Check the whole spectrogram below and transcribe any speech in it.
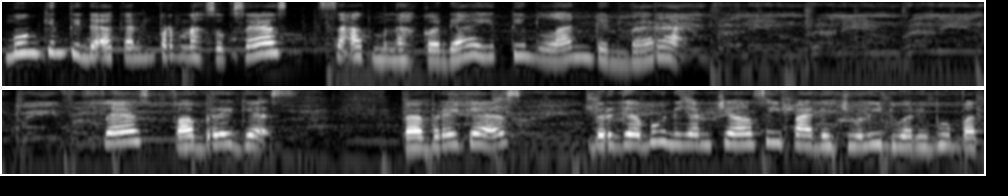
mungkin tidak akan pernah sukses saat menahkodai tim London Barat. Cesc Fabregas Fabregas bergabung dengan Chelsea pada Juli 2014.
